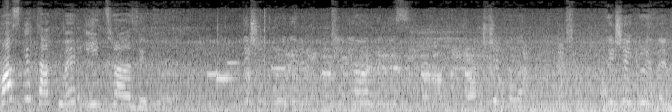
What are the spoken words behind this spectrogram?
maske takmaya itiraz ediyorum. Teşekkür ederim. Geldiniz. Hoşçakalın. Teşekkür ederim.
